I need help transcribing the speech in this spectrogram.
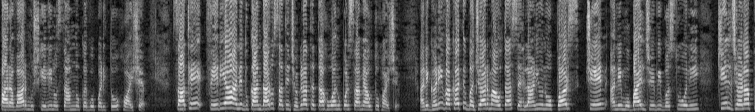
પારાવાર મુશ્કેલીનો સામનો કરવો પડતો હોય છે. સાથે ફેરિયા અને દુકાનદારો સાથે ઝઘડા થતા હોવાનું પણ સામે આવતું હોય છે. અને ઘણી વખત બજારમાં આવતા સહેલાણીઓનો પર્સ, ચેન અને મોબાઈલ જેવી વસ્તુઓની ચીલ ઝડપ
